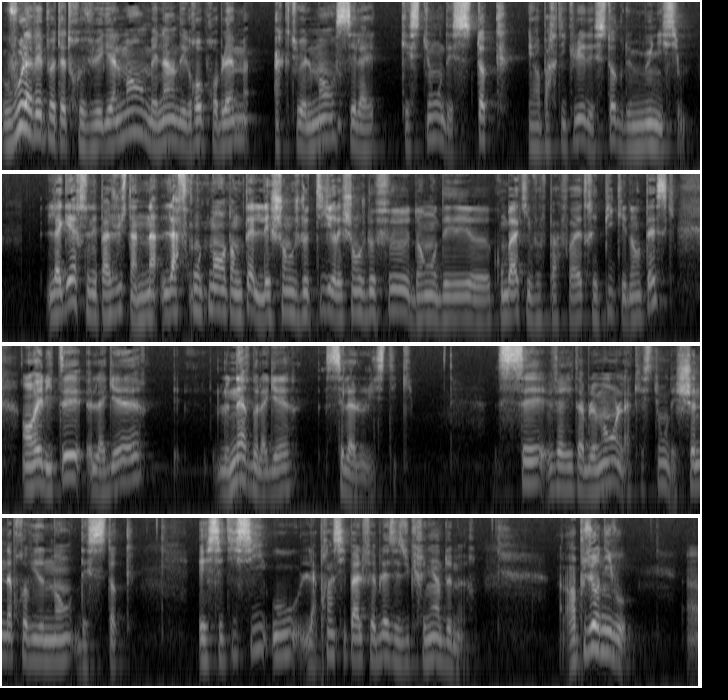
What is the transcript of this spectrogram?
Vous l'avez peut-être vu également, mais l'un des gros problèmes actuellement, c'est la question des stocks, et en particulier des stocks de munitions. La guerre, ce n'est pas juste l'affrontement en tant que tel, l'échange de tirs, l'échange de feu dans des euh, combats qui peuvent parfois être épiques et dantesques. En réalité, la guerre, le nerf de la guerre, c'est la logistique. C'est véritablement la question des chaînes d'approvisionnement, des stocks. Et c'est ici où la principale faiblesse des Ukrainiens demeure. Alors à plusieurs niveaux. Euh,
